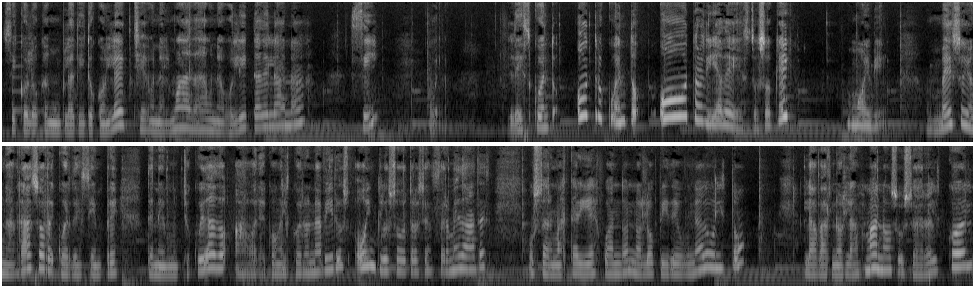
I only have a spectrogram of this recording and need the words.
si colocan un platito con leche, una almohada, una bolita de lana, ¿sí? Bueno, les cuento otro cuento otro día de estos, ¿ok? Muy bien. Un beso y un abrazo. Recuerden siempre tener mucho cuidado ahora con el coronavirus o incluso otras enfermedades. Usar mascarillas cuando no lo pide un adulto. Lavarnos las manos, usar alcohol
